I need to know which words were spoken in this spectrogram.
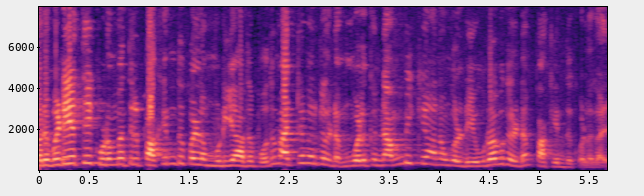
ஒரு விடயத்தை குடும்பத்தில் பகிர்ந்து கொள்ள முடியாத போது மற்றவர்களிடம் உங்களுக்கு நம்பிக்கையான உங்களுடைய உறவுகளிடம் பகிர்ந்து கொள்ளுங்கள்.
